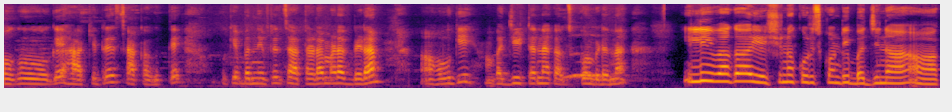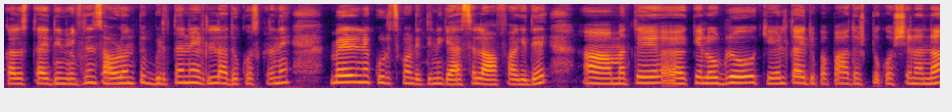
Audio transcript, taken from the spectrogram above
ಮಗುಗೆ ಹಾಕಿದರೆ ಸಾಕಾಗುತ್ತೆ. ಓಕೆ ಬನ್ನಿ ಫ್ರೆಂಡ್ಸ್ ಆ ತಡ ಮಾಡೋದು ಬೇಡ. ಹೋಗಿ ಬಜ್ಜಿ ಹಿಟ್ಟನ್ನು ಕಲಿಸ್ಕೊಂಡ್ಬಿಡೋಣ. ಇಲ್ಲಿ ಇವಾಗ ಯಶುನ ಕೂರಿಸ್ಕೊಂಡು ಬಜ್ಜಿನ ಕಲಿಸ್ತಾ ಇದ್ದೀನಿ. ಫ್ರೆಂಡ್ಸ್ ಅವಳಂತೂ ಬಿಡ್ತಾನೆ ಇರಲಿಲ್ಲ. ಅದಕ್ಕೋಸ್ಕರನೇ ಬೇರೆನೇ ಕೂರಿಸ್ಕೊಂಡಿದ್ದೀನಿ. ಗ್ಯಾಸ್ ಎಲ್ಲ ಆಫ್ ಆಗಿದೆ. ಮತ್ತು ಕೆಲವೊಬ್ಬರು ಕೇಳ್ತಾ ಇದ್ರಿ, ಪಾಪ, ಆದಷ್ಟು ಕ್ವಶನನ್ನು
